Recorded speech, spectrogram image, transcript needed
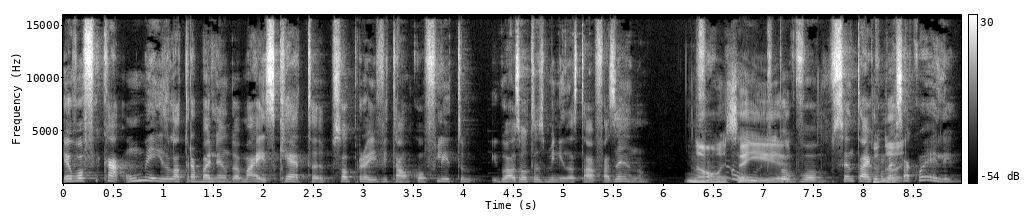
Eu vou ficar um mês lá trabalhando a mais, quieta, só pra evitar um conflito, igual as outras meninas estavam fazendo? Não, isso aí. Tipo, eu vou sentar e Quando- conversar com ele.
